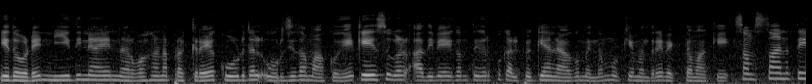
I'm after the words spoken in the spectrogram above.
ഇതോടെ നീതിന്യായ നിർവഹണ പ്രക്രിയ കൂടുതൽ ഊർജിതമാക്കുകയും കേസുകൾ അതിവേഗം തീർപ്പ് കൽപ്പിക്കാനാകുമെന്നും മുഖ്യമന്ത്രി വ്യക്തമാക്കി. സംസ്ഥാനത്തെ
